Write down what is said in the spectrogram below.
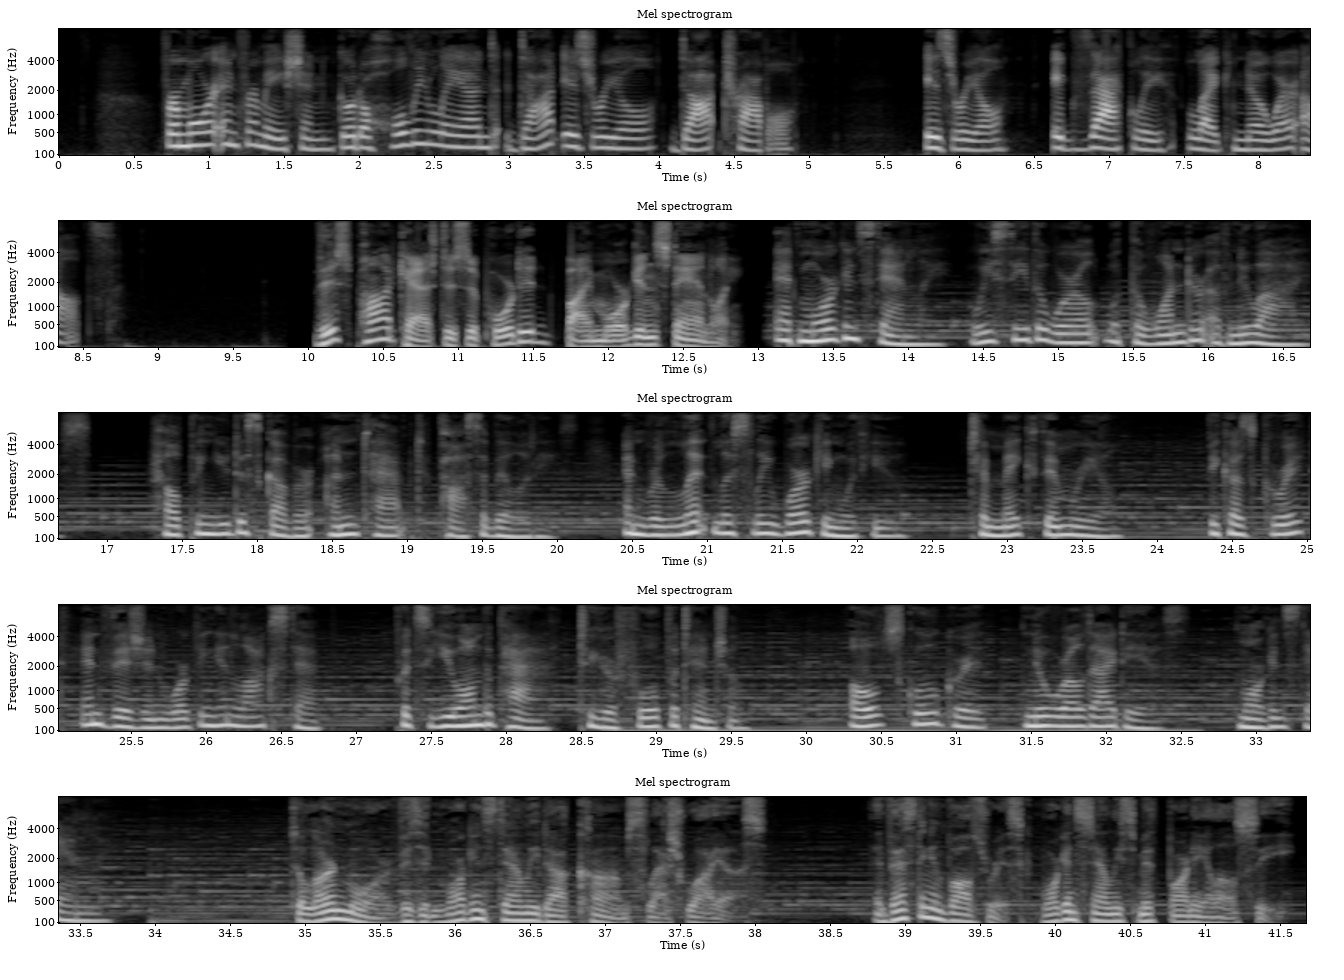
For more information, go to holyland.israel.travel. Israel, exactly like nowhere else. This podcast is supported by Morgan Stanley. At Morgan Stanley, we see the world with the wonder of new eyes helping you discover untapped possibilities and relentlessly working with you to make them real. Because grit and vision working in lockstep puts you on the path to your full potential. Old school grit, new world ideas. Morgan Stanley. To learn more, visit morganstanley.com slash us. Investing involves risk. Morgan Stanley Smith Barney LLC.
